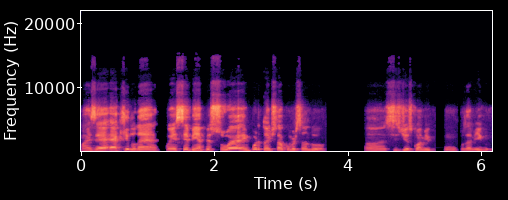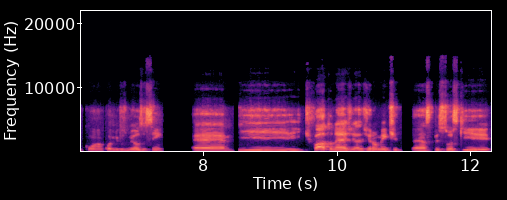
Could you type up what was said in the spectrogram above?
Mas é, é aquilo, né? Conhecer bem a pessoa é importante. Tava conversando ah, esses dias com, amigo, com, com os amigos, com, com amigos meus, assim. é, e de fato, né? ge- Geralmente é, as pessoas que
